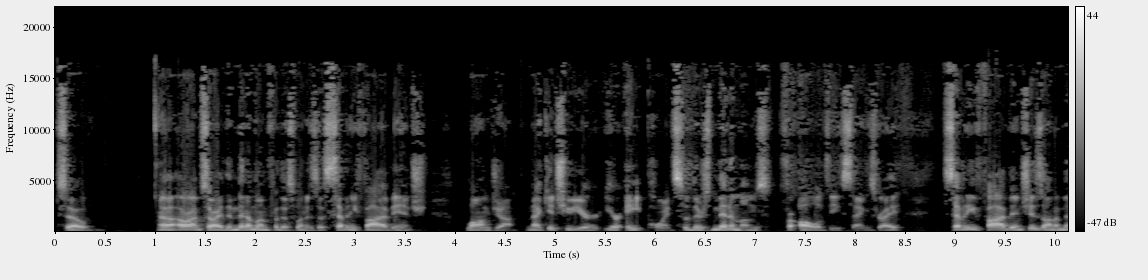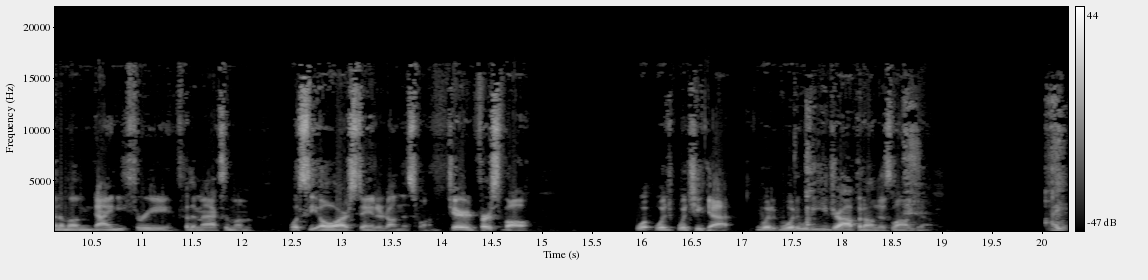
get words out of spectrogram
So, uh, or I'm sorry, the minimum for this one is a 75 inch long jump, and that gets you your your eight points. So there's minimums for all of these things, right? 75 inches on a minimum, 93 for the maximum. What's the OR standard on this one, Jared? First of all, what what, what you got? What, what what are you dropping on this long jump? I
